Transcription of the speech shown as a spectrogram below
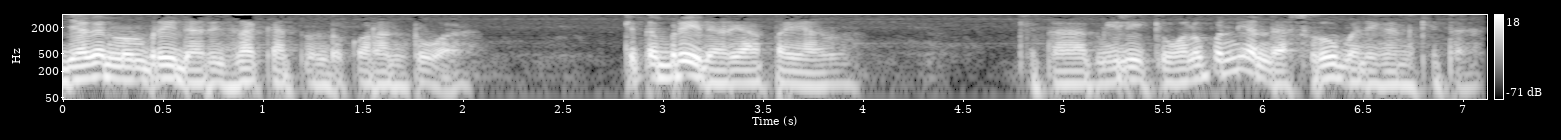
jangan memberi dari zakat untuk orang tua. Kita beri dari apa yang kita miliki walaupun dia tidak serumah dengan kita.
